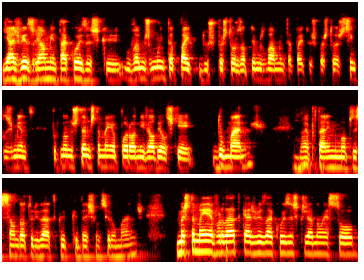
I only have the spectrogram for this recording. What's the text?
e às vezes realmente há coisas que levamos muito a peito dos pastores, ou podemos levar muito a peito dos pastores, simplesmente porque não nos estamos também a pôr ao nível deles, que é de humanos, uhum. não é? Por estarem numa posição de autoridade que, que deixam de ser humanos. Mas também é verdade que às vezes há coisas que já não é só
